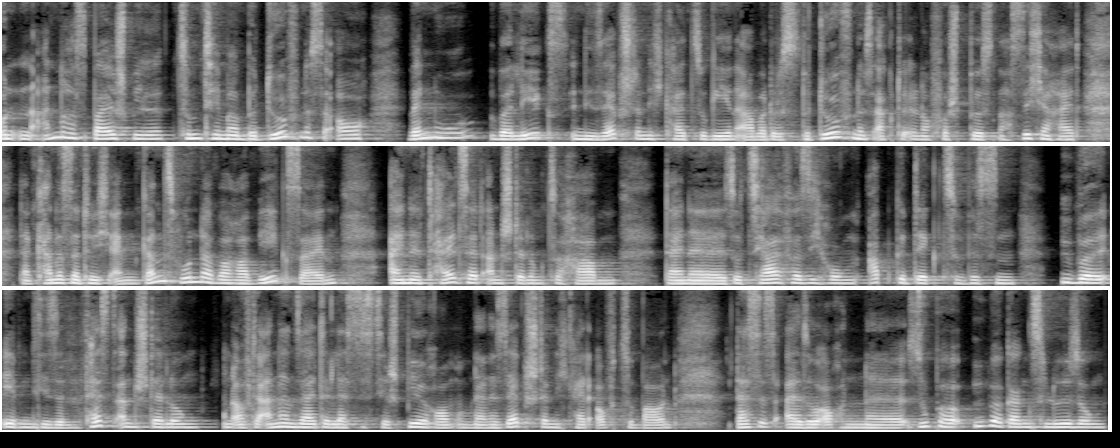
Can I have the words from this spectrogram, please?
Und ein anderes Beispiel zum Thema Bedürfnisse auch, wenn du überlegst, in die Selbstständigkeit zu gehen, aber du das Bedürfnis aktuell noch verspürst nach Sicherheit, dann kann es natürlich ein ganz wunderbarer Weg sein, eine Teilzeitanstellung zu haben, deine Sozialversicherung abgedeckt zu wissen über eben diese Festanstellung. Und auf der anderen Seite lässt es dir Spielraum, um deine Selbstständigkeit aufzubauen. Das ist also auch eine super Übergangslösung,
